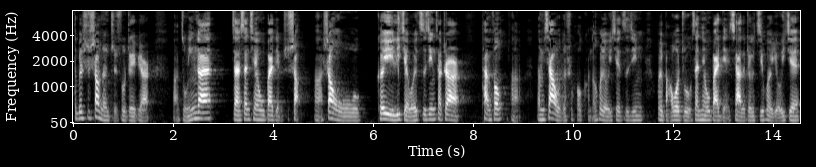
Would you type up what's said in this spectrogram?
特别是上证指数这边，啊，总应该在三千五百点之上啊。上午可以理解为资金在这儿探风啊，那么下午的时候可能会有一些资金会把握住三千五百点下的这个机会，有一些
